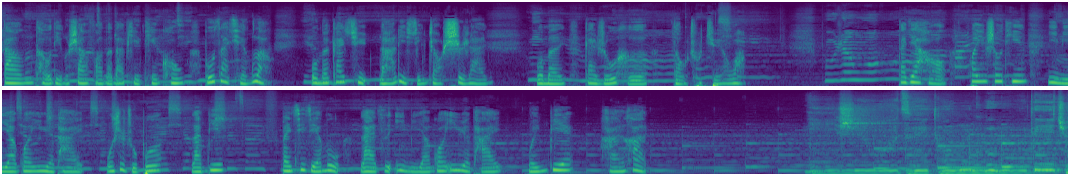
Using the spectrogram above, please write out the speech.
当头顶上方的那片天空不再晴朗，我们该去哪里寻找释然？我们该如何走出绝望？大家好，欢迎收听一米阳光音乐台，我是主播蓝冰。本期节目来自一米阳光音乐台，文编涵涵。你是我最痛苦的抉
